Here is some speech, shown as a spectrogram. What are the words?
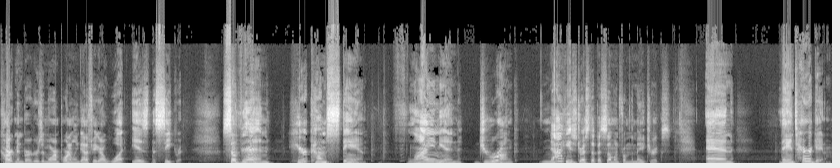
Cartman Burgers and more importantly, got to figure out what is the secret. So then here comes Stan flying in drunk. Now he's dressed up as someone from the Matrix. And they interrogate him.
